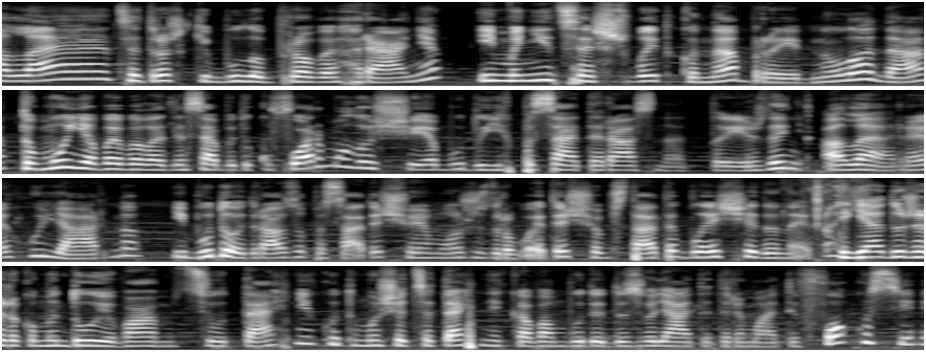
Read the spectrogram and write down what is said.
Але це трошки було про виграння, і мені це швидко набриднуло. Да? Тому я вивела для себе таку формулу, що я буду їх писати раз на тиждень, але регулярно, і буду одразу писати, що я можу зробити, щоб стати ближче до них. Я дуже рекомендую вам цю техніку, тому що ця техніка вам буде дозволяти тримати в фокусі.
